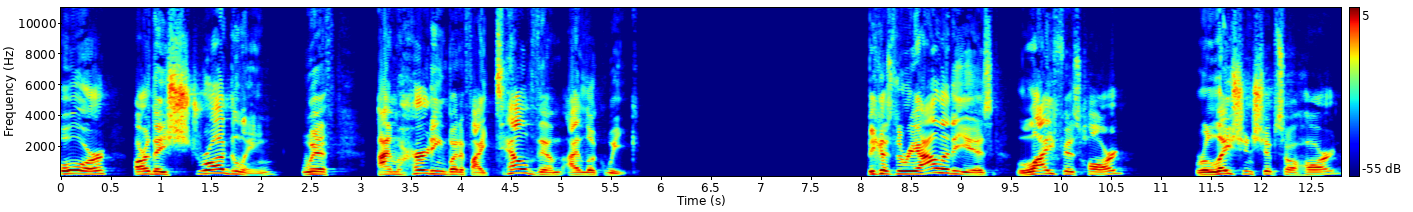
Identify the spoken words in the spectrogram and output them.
Or are they struggling with, I'm hurting, but if I tell them, I look weak? Because the reality is, life is hard, relationships are hard,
